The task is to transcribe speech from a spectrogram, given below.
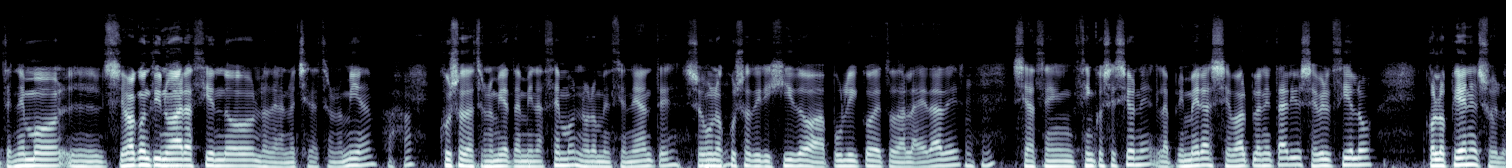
tenemos, eh, se va a continuar haciendo lo de la noche de astronomía. Ajá. Cursos de astronomía también hacemos, no lo mencioné antes. Son unos cursos dirigidos a público de todas las edades. Se hacen cinco sesiones. La primera se va al planetario, se ve el cielo con los pies en el suelo,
